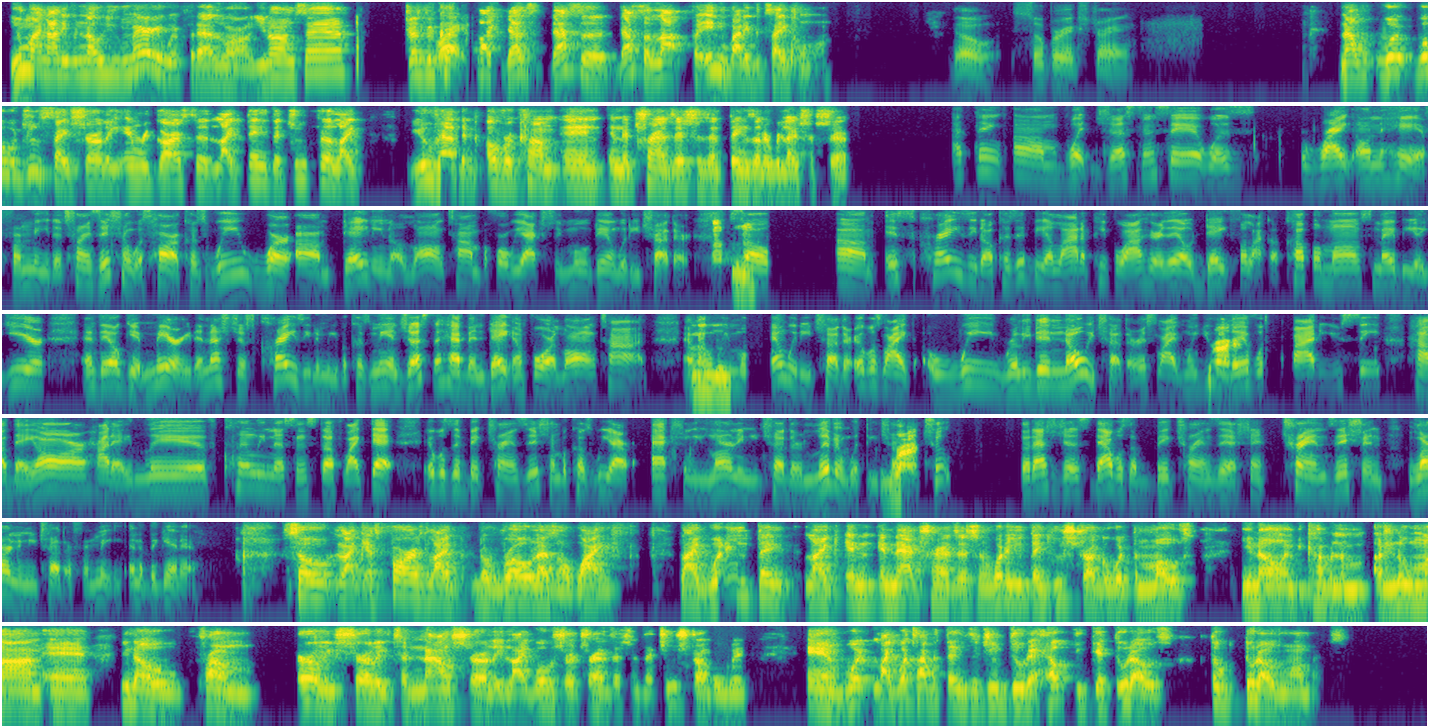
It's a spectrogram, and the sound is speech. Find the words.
You might not even know who you married with for that long. You know what I'm saying? Just because right. like that's that's a that's a lot for anybody to take on. Yo, super extreme. Now, what what would you say, Shirli, in regards to like things that you feel like you've had to overcome in in the transitions and things of the relationship? I think um what Justin said was right on the head for me. The transition was hard because we were um, dating a long time before we actually moved in with each other. Mm-hmm. So um, it's crazy though, because it'd be a lot of people out here, they'll date for like a couple months, maybe a year, and they'll get married. And that's just crazy to me because me and Justin have been dating for a long time. And mm-hmm. when we moved in with each other, it was like we really didn't know each other. It's like when you right. live with somebody, you see how they are, how they live, cleanliness and stuff like that. It was a big transition because we are actually learning each other, living with each right. other too. So that's just that was a big transition transition learning each other for me in the beginning. So like as far as like the role as a wife, like what do you think like in in that transition, what do you think you struggle with the most, you know, in becoming a, a new mom and you know from early Shirli to now Shirli, like what was your transition that you struggled with? And what like what type of things did you do to help you get through those through, through those moments?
